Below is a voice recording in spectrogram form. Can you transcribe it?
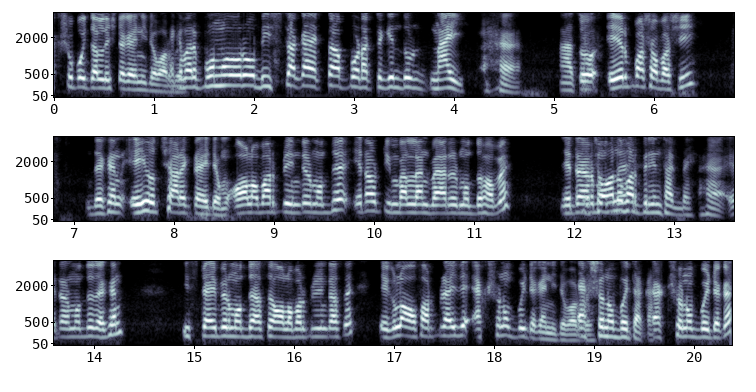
একশো পঁয়তাল্লিশ টাকায় নিতে পারবেন। একেবারে পনেরো বিশ টাকা একটা প্রোডাক্টে কিন্তু নাই। হ্যাঁ। আচ্ছা। তো এর পাশাপাশি দেখেন এই হচ্ছে আরেকটা আইটেম অল ওভার প্রিন্টের মধ্যে এটাও টিম্বারল্যান্ড বায়ারের মধ্যে হবে। এটার অল ওভার প্রিন্ট থাকবে। হ্যাঁ এটার মধ্যে দেখেন স্টাইপের মধ্যে আছে অল ওভার প্রিন্ট আছে। এগুলো অফার প্রাইজে একশো নব্বই টাকায় নিতে পারবেন। একশো নব্বই টাকা। একশো নব্বই টাকা।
